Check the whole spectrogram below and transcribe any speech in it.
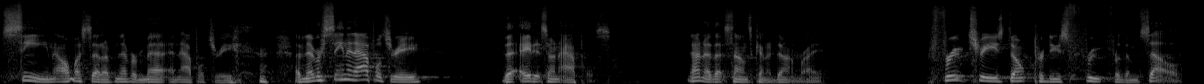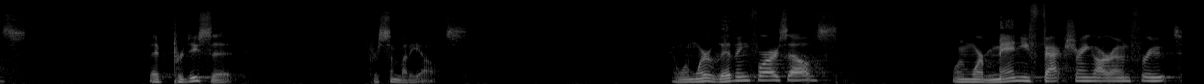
seen, I almost said I've never met an apple tree. I've never seen an apple tree that ate its own apples. Now, I know that sounds kind of dumb, right? Fruit trees don't produce fruit for themselves, they produce it for somebody else. And when we're living for ourselves, when we're manufacturing our own fruit,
